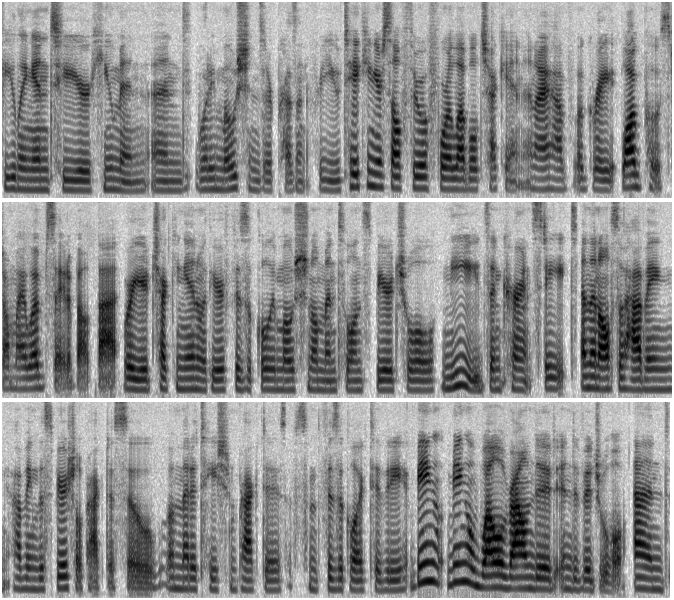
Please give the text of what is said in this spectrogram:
feeling into your human and what emotions are present for you, taking yourself through a four level check in. And I have a great blog post on my website about that, where you're checking in with your physical, emotional, mental, and spiritual needs and current state. And then also having having the spiritual practice, so a meditation practice, some physical activity, being being a well-rounded individual and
